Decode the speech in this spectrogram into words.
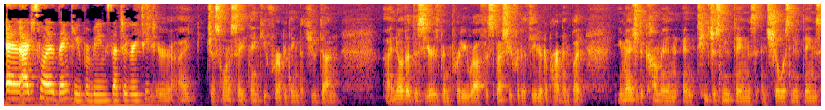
And I just wanted to thank you for being such a great teacher. I just want to say thank you for everything that you've done. I know that this year has been pretty rough, especially for the theater department, but you managed to come in and teach us new things and show us new things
